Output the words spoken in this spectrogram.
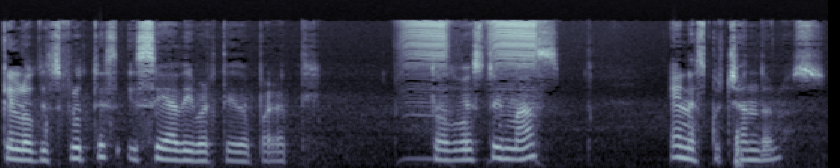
que lo disfrutes y sea divertido para ti. Todo esto y más en escuchándonos.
